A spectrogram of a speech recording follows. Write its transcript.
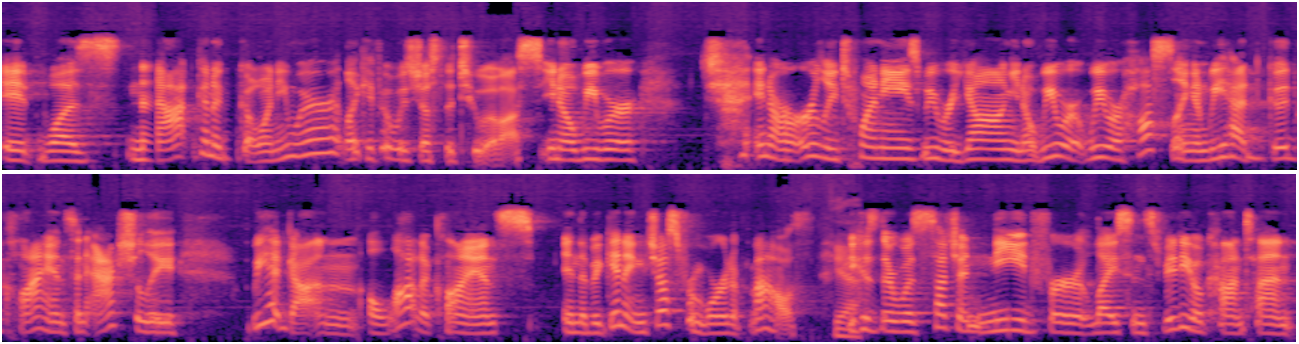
it was not going to go anywhere like if it was just the two of us you know we were in our early 20s we were young you know we were we were hustling and we had good clients. And actually we had gotten a lot of clients in the beginning just from word of mouth Yeah. because there was such a need for licensed video content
